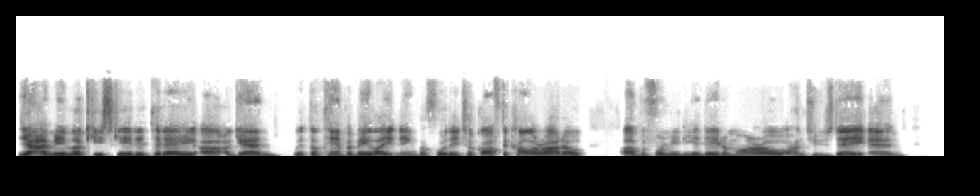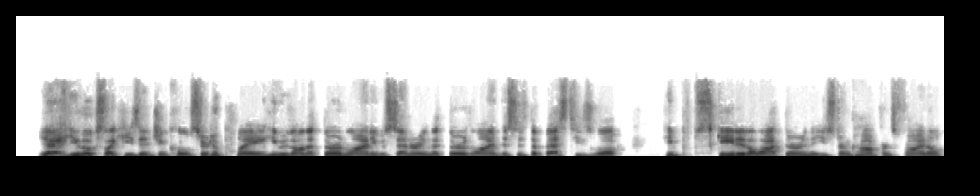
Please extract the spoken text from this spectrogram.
Yeah, I mean, look, he skated today uh, again with the Tampa Bay Lightning before they took off to Colorado uh, before media day tomorrow on Tuesday, and yeah, he looks like he's inching closer to playing. He was on the third line. He was centering the third line. This is the best he's looked. He skated a lot during the Eastern Conference Final.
